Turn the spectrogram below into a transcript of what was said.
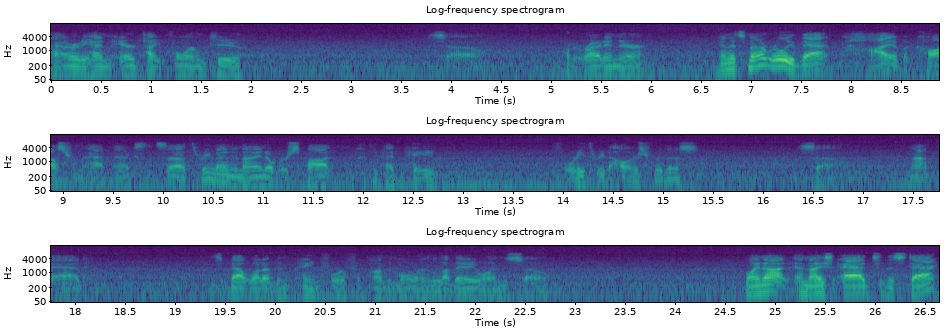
I already had an airtight form too. So put it right in there. And it's not really that high of a cost from APMEX. It's uh, $3.99 over spot. I think I paid $43 for this. So, not bad. It's about what I've been paying for, for on the Molon Labe one, so why not? A nice add to the stack.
